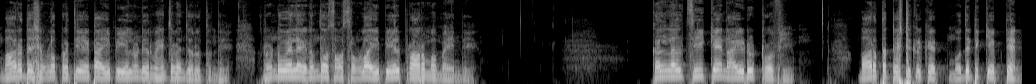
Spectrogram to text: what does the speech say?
భారతదేశంలో ప్రతి ఏటా ఐపీఎల్ను నిర్వహించడం జరుగుతుంది. రెండు వేల ఎనిమిదవ సంవత్సరంలో ఐపీఎల్ ప్రారంభమైంది. Colonel CK Naidu trophy. భారత టెస్ట్ క్రికెట్ మొదటి కెప్టెన్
